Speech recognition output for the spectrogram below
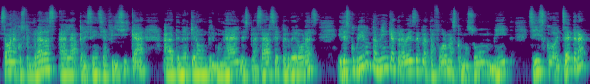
Estaban acostumbradas a la presencia física, a tener que ir a un tribunal, desplazarse, perder horas y descubrieron también que a través de plataformas como Zoom, Meet, Cisco, etcétera,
